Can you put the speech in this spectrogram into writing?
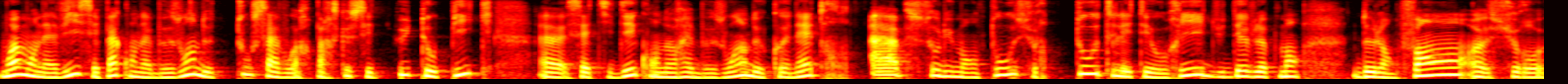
Moi, mon avis, c'est pas qu'on a besoin de tout savoir, parce que c'est utopique cette idée qu'on aurait besoin de connaître absolument tout sur toutes les théories du développement de l'enfant, euh, sur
